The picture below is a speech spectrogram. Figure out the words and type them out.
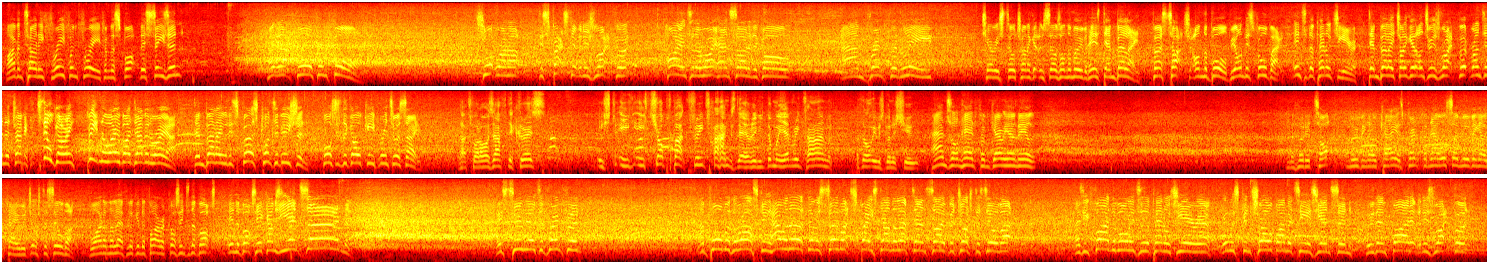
Ivan Toney three from three from the spot this season. Four from four. Short run up, dispatched it with his right foot, high into the right hand side of the goal, and Brentford lead. Cherry still trying to get themselves on the move, and here's Dembele. First touch on the ball, beyond his fullback, into the penalty area. Dembele trying to get it onto his right foot, runs into traffic, still going, beaten away by David Raya. Dembele with his first contribution forces the goalkeeper into a save. That's what I was after, Chris. He's, he's, chopped back three times there and he's done me every time. I thought he was going to shoot. Hands on head from Gary O'Neil. And a hooded top, moving okay, as Brentford now also moving okay with Josh Dasilva. Wide on the left, looking to fire across into the box. In the box, here comes Jensen! It's 2 0 to Brentford. And Bournemouth are asking how on earth there was so much space down the left hand side for Josh Dasilva. As he fired the ball into the penalty area, it was controlled by Mathias Jensen, who then fired it with his right foot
